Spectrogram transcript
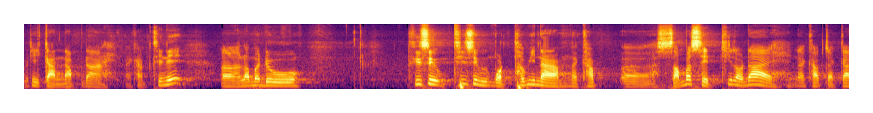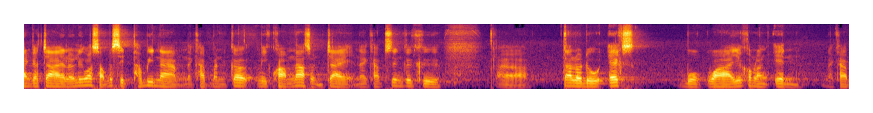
วิธีการนับได้นะครับทีนี้เรามาดูทฤษฎีทฤษฎีบททวินามนะครับสัมประสิทธิ์ที่เราได้นะครับจากการกระจายเราเรียกว่าสัมประสิทธิ์ทวินามนะครับมันก็มีความน่าสนใจนะครับซึ่งก็คือถ้าเราดู x บวก y ยกกำลัง n นะครับ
